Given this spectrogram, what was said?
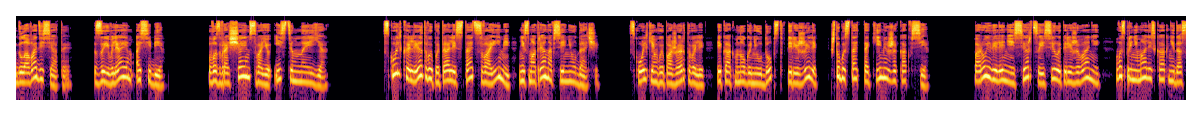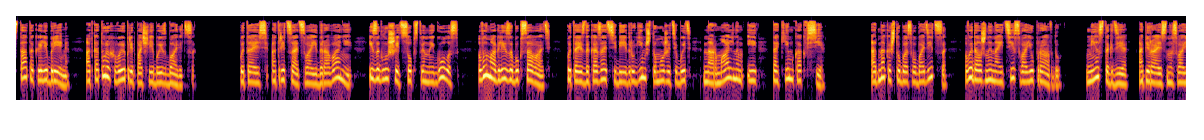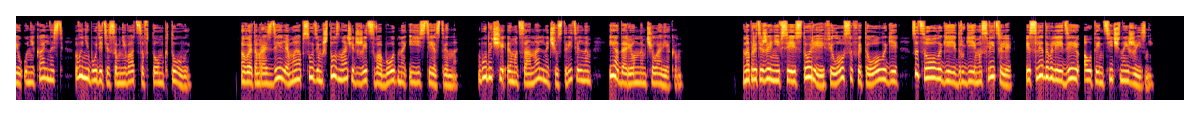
Глава 10. Заявляем о себе. Возвращаем свое истинное «я». Сколько лет вы пытались стать своими, несмотря на все неудачи? Скольким вы пожертвовали и как много неудобств пережили, чтобы стать такими же, как все? Порой веление сердца и сила переживаний воспринимались как недостаток или бремя, от которых вы предпочли бы избавиться. Пытаясь отрицать свои дарования и заглушить собственный голос, вы могли забуксовать, пытаясь доказать себе и другим, что можете быть нормальным и таким, как все. Однако, чтобы освободиться, вы должны найти свою правду, место, где, опираясь на свою уникальность, вы не будете сомневаться в том, кто вы. В этом разделе мы обсудим, что значит жить свободно и естественно, будучи эмоционально чувствительным и одаренным человеком. На протяжении всей истории философы, теологи, социологи и другие мыслители исследовали идею аутентичной жизни.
